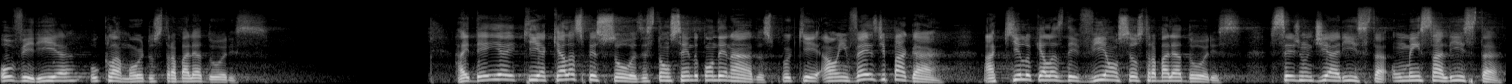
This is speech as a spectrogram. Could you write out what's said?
ouviria o clamor dos trabalhadores. A ideia é que aquelas pessoas estão sendo condenadas porque, ao invés de pagar aquilo que elas deviam aos seus trabalhadores, seja um diarista, um mensalista,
